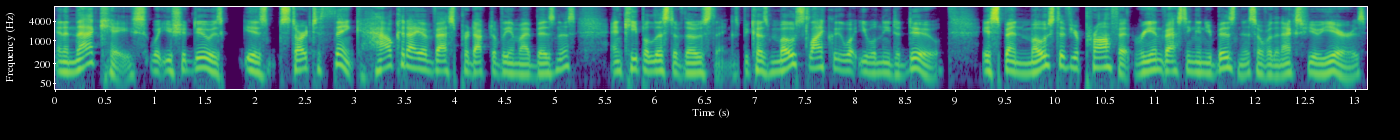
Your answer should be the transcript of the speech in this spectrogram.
And in that case, what you should do is is start to think, how could I invest productively in my business and keep a list of those things? Because most likely what you will need to do is spend most of your profit reinvesting in your business over the next few years,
